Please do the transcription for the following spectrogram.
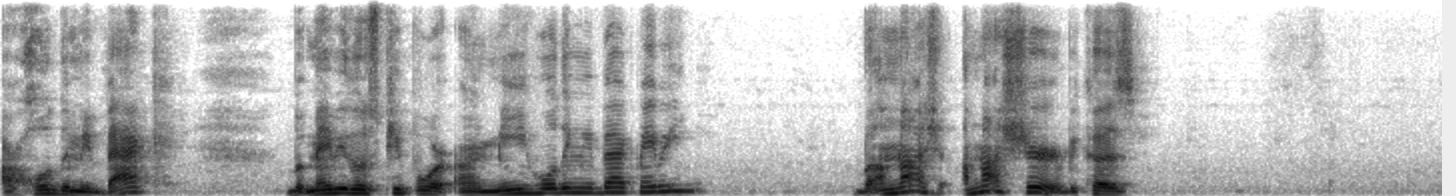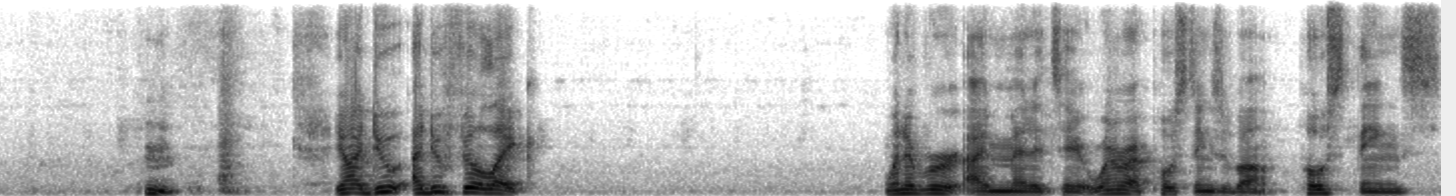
are holding me back. But maybe those people are, are me holding me back maybe. But I'm not I'm not sure because hmm. You know I do I do feel like whenever I meditate whenever I post things about post things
